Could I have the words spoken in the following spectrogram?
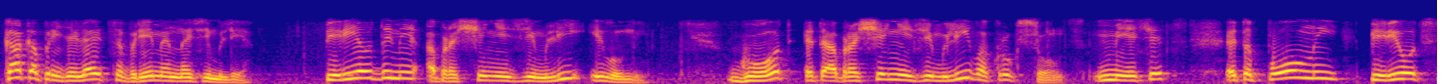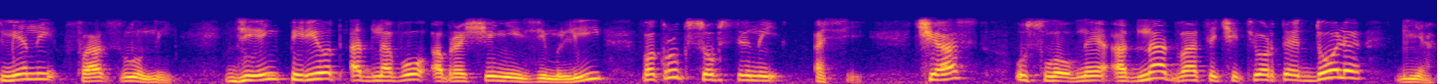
Как определяется время на Земле? Периодами обращения Земли и Луны – Год – это обращение Земли вокруг Солнца. Месяц – это полный период смены фаз Луны. День – период одного обращения Земли вокруг собственной оси. Час – условная одна двадцать четвертая доля дня.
